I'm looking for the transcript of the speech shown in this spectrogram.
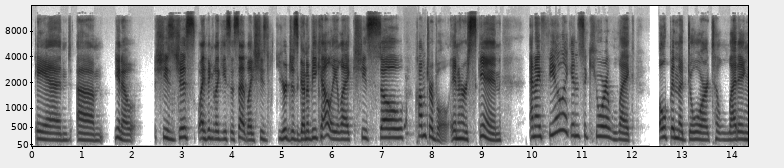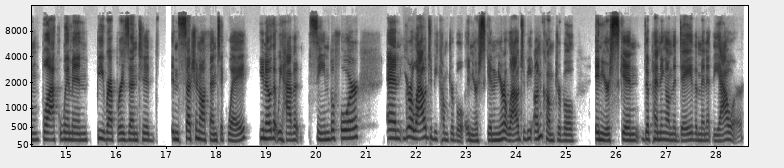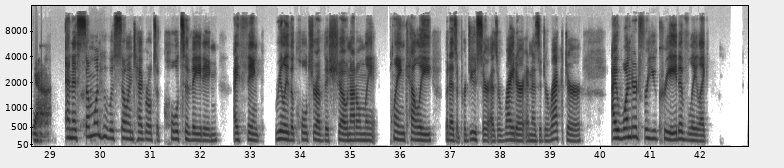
And, um, you know, she's just, I think, like Issa said, like she's, you're just going to be Kelly. Like she's so comfortable in her skin. And I feel like Insecure, like, open the door to letting Black women be represented in such an authentic way, you know, that we haven't seen before. And you're allowed to be comfortable in your skin and you're allowed to be uncomfortable in your skin depending on the day, the minute, the hour. Yeah. And as someone who was so integral to cultivating, I think, really the culture of this show, not only playing Kelly, but as a producer, as a writer, and as a director, I wondered for you creatively, like,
